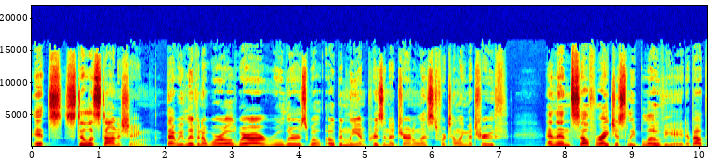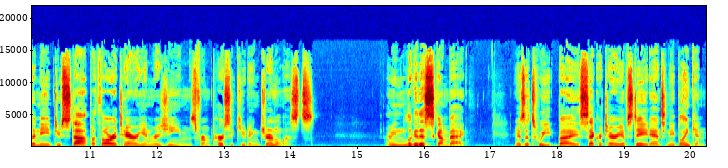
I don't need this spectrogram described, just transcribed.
It's still astonishing that we live in a world where our rulers will openly imprison a journalist for telling the truth, and then self righteously bloviate about the need to stop authoritarian regimes from persecuting journalists. I mean, look at this scumbag. Here's a tweet by Secretary of State Antony Blinken.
